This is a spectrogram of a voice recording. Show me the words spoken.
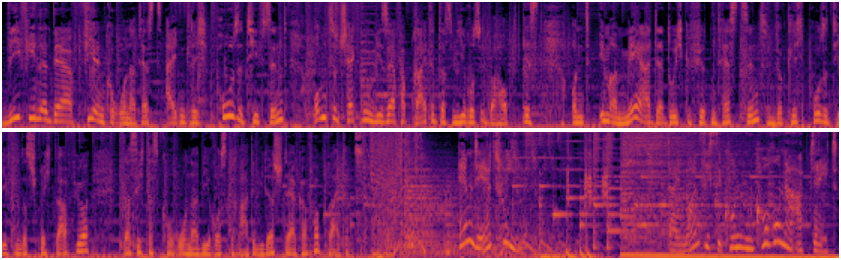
wie viele der vielen Corona-Tests eigentlich positiv sind, um zu checken, wie sehr verbreitet das Virus überhaupt ist. Und immer mehr der durchgeführten Tests sind wirklich positiv. Und das spricht dafür, dass sich das Coronavirus gerade wieder stärker verbreitet. MDR Tweet. Dein 90 Sekunden Corona-Update.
